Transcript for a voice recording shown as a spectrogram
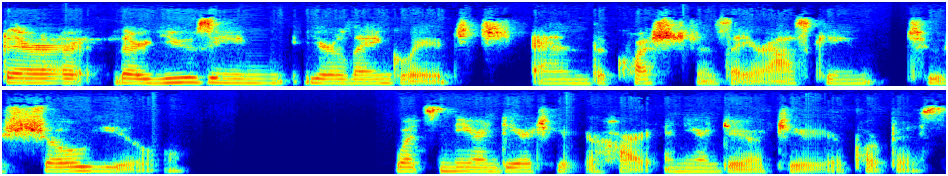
They're they're using your language and the questions that you're asking to show you what's near and dear to your heart and near and dear to your purpose.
